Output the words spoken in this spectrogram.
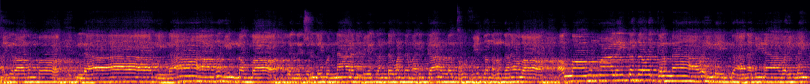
ഹൈറാകുമ്പോ ലാ ഇലാഹ ഇല്ലല്ലാഹ് എന്ന് ചൊല്ലി പുന്നാര നബിയെ കണ്ടുകൊണ്ട് മരിക്കാനുള്ള തൗഫീഖ് നൽകണല്ലോ اللهم عليك توكلنا وإليك نبنا وإليك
